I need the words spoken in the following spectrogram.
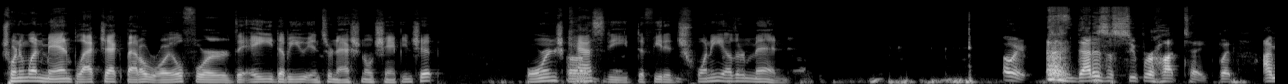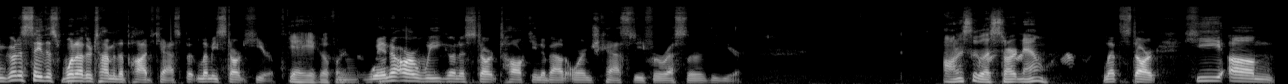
21 man blackjack battle royal for the AEW International Championship. Orange Uh, Cassidy defeated 20 other men. Wait, that is a super hot take. But I'm going to say this one other time in the podcast. But let me start here. Yeah, yeah, go for it. When are we going to start talking about Orange Cassidy for Wrestler of the Year? Honestly, let's start now. Let's start. He um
